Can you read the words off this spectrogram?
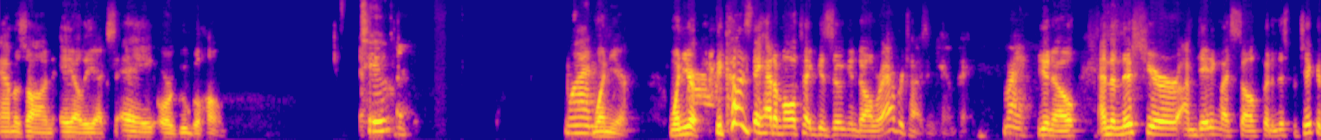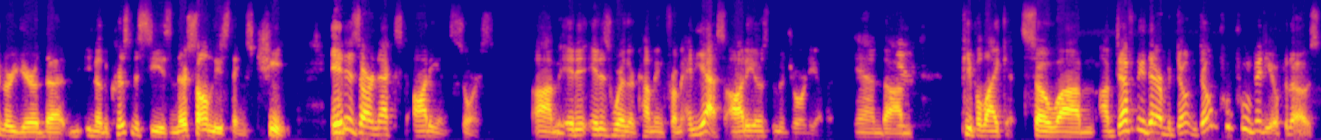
Amazon ALEXA or Google Home? Two. One. One year. One year. Because they had a multi gazillion dollar advertising campaign. Right. you know and then this year i'm dating myself but in this particular year the you know the christmas season they're selling these things cheap it is our next audience source um, it, it is where they're coming from and yes audio is the majority of it and um, Yeah. people like it so um, i'm definitely there but don't don't poo poo video for those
